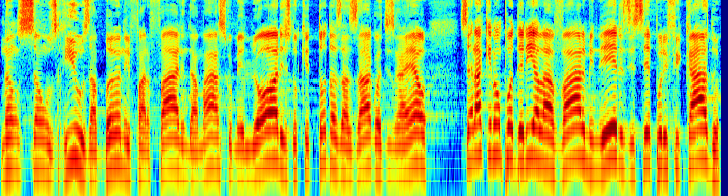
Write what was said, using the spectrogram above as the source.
Não são os rios Abana e Farfar em Damasco melhores do que todas as águas de Israel? Será que não poderia lavar-me neles e ser purificado?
